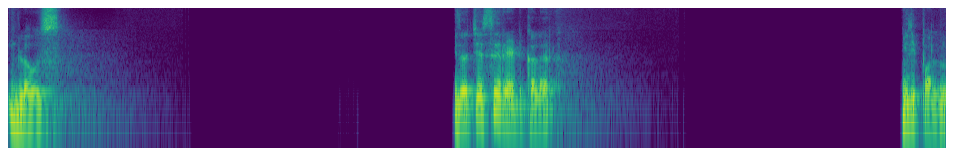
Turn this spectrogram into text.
బ్లౌజ్. ఇది వచ్చేసి రెడ్ కలర్. ఇది పళ్ళు.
